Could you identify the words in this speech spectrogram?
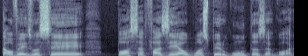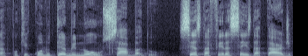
Talvez você possa fazer algumas perguntas agora, porque quando terminou o sábado, sexta-feira, seis da tarde,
